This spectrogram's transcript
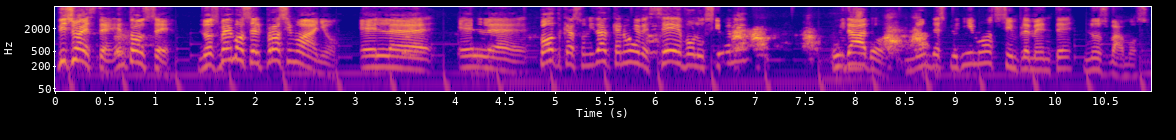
Dicho este, entonces, nos vemos el próximo año. El, eh, el eh, podcast Unidad K9 se evoluciona. Cuidado, no despedimos, simplemente nos vamos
